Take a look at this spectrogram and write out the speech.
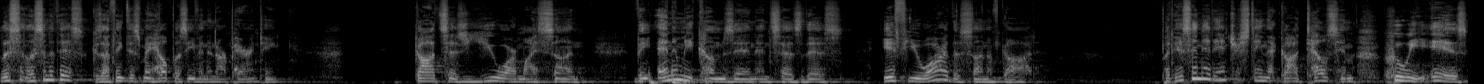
Listen, listen to this, because I think this may help us even in our parenting. God says, You are my son. The enemy comes in and says this if you are the son of God. But isn't it interesting that God tells him who he is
